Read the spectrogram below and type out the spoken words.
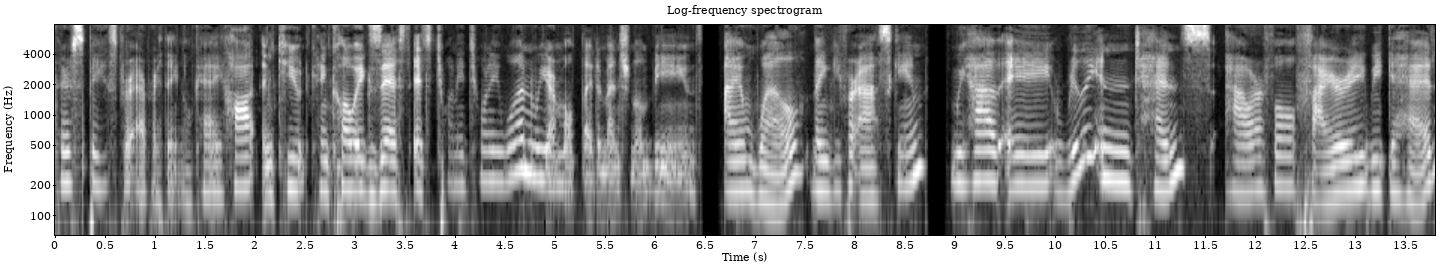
There's space for everything, okay? Hot and cute can coexist. It's 2021. We are multidimensional beings. I am well. Thank you for asking. We have a really intense, powerful, fiery week ahead.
